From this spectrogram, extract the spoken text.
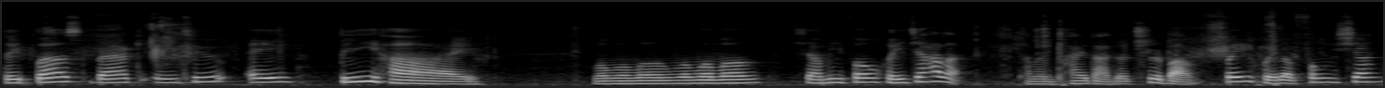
They buzzed back into a beehive. 嗡嗡嗡嗡嗡嗡，小蜜蜂回家了。它们拍打着翅膀飞回了蜂箱。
